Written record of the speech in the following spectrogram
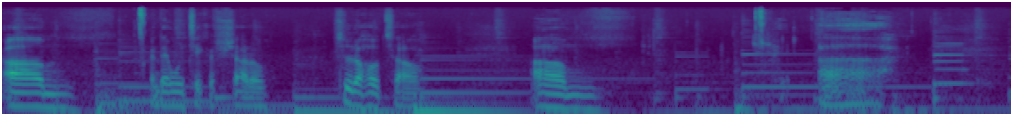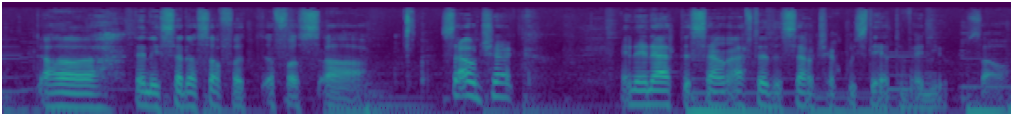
Um, and then we take a shuttle to the hotel. Um, uh, uh, then they set us up for, for uh, sound check, and then after sound after the sound check, we stay at the venue. So,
